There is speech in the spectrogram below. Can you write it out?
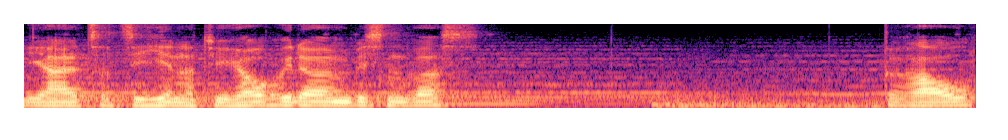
ja, jetzt hat sie hier natürlich auch wieder ein bisschen was drauf.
